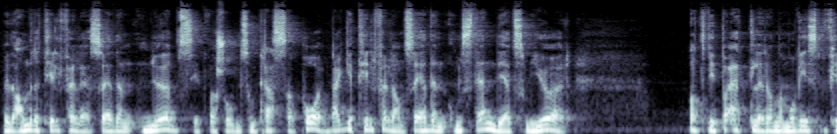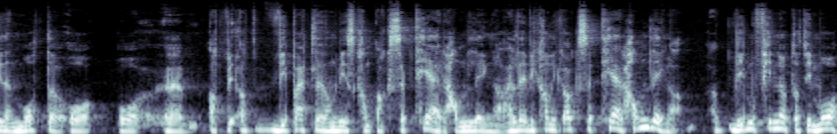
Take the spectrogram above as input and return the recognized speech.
Og I det andre tilfellet så er det en nødsituasjon som presser på. I begge tilfellene så er det en omstendighet som gjør at vi på et eller annet vis finne en måte å, å eh, at, vi, at vi på et eller annet vis kan akseptere handlinga. Eller vi kan ikke akseptere handlinga. Vi må finne ut at vi må,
